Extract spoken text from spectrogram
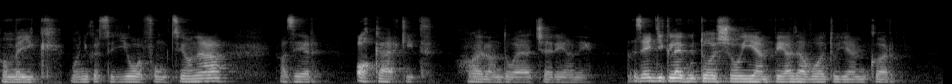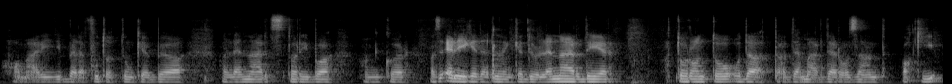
amelyik mondjuk azt, hogy jól funkcionál, azért akárkit hajlandó elcserélni. Az egyik legutolsó ilyen példa volt ugye, amikor ha már így belefutottunk ebbe a, a Lenard sztoriba, amikor az elégedetlenkedő Lenardér Toronto odaadta Demar DeRozant, aki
